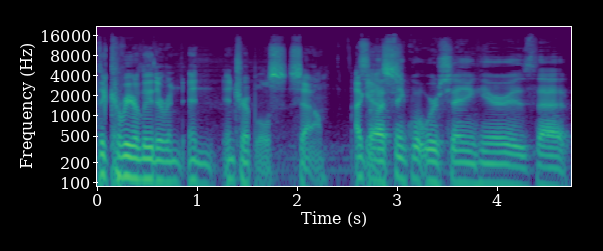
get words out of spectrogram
the career leader in, in, in triples. So I so guess I think what we're saying here is that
